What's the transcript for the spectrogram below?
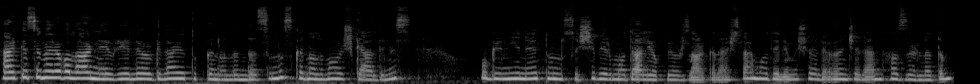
Herkese merhabalar. Nevriyeli Örgüler YouTube kanalındasınız. Kanalıma hoş geldiniz. Bugün yine tunus işi bir model yapıyoruz arkadaşlar. Modelimi şöyle önceden hazırladım.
